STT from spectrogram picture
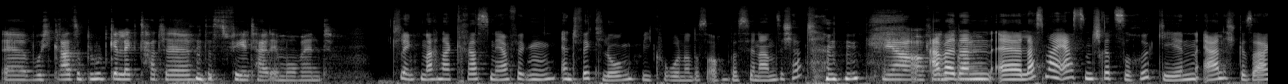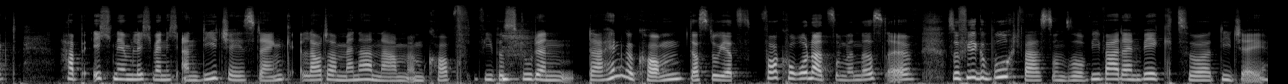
äh, wo ich gerade so Blut geleckt hatte, das fehlt halt im Moment. Klingt nach einer krass nervigen Entwicklung, wie Corona das auch ein bisschen an sich hat. Ja, auf jeden Aber Fall. dann äh, lass mal erst einen Schritt zurückgehen. Ehrlich gesagt habe ich nämlich, wenn ich an DJs denke, lauter Männernamen im Kopf. Wie bist du denn da hingekommen, dass du jetzt vor Corona zumindest äh, so viel gebucht warst und so? Wie war dein Weg zur DJ?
